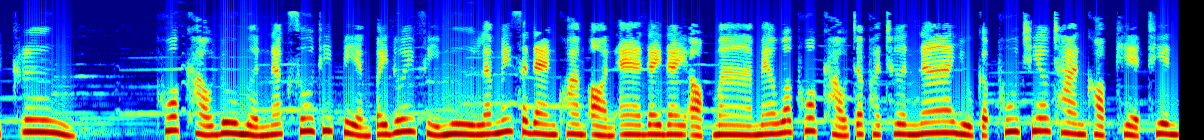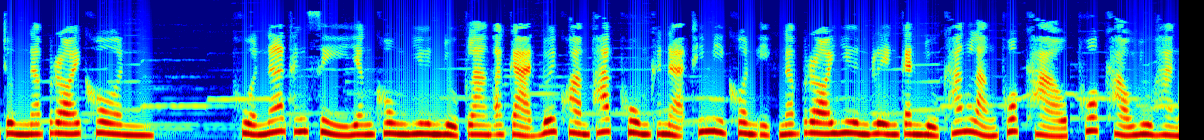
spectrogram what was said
ตรครึ่ง พวกเขาดูเหมือนนักสู้ที่เปี่ยมไปด้วยฝีมือและไม่แสดงความอ่อนแอใด ๆ ออกมา แม้ว่าพวกเขาจะเผชิญหน้าอยู่กับผู้เชี่ยวชาญขอบเขตเทียนจุนนับร้อยคน หัวหน้าทั้งสี่ยังคงยืนอยู่กลางอากาศด้วยความภาคภูมิขณะที่มีคนอีกนับร้อยยืนเรียงกันอยู่ข้างหลังพวกเขา พวกเขาอยู่ห่าง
